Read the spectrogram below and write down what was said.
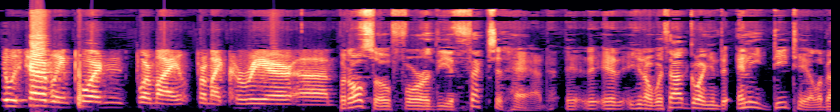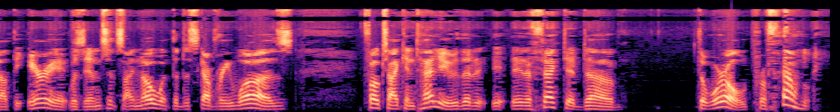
It was terribly important for my for my career, um, but also for the effects it had. It, it, you know, without going into any detail about the area it was in, since I know what the discovery was, folks, I can tell you that it, it affected uh, the world profoundly.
